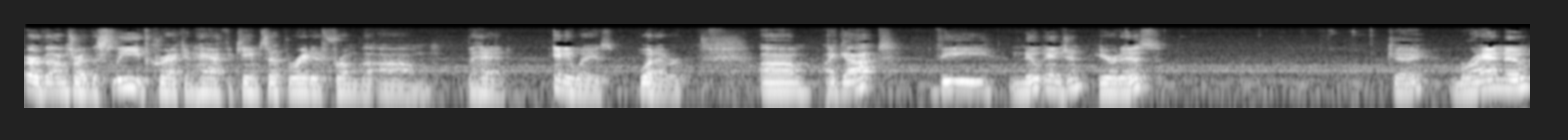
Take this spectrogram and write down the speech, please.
or the, I'm sorry, the sleeve cracked in half. It came separated from the um the head. Anyways, whatever. Um, I got the new engine. Here it is. Okay, brand new.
